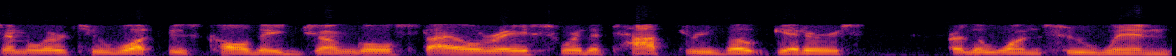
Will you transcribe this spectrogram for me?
similar to what is called a jungle style race, where the top three vote getters are the ones who win.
